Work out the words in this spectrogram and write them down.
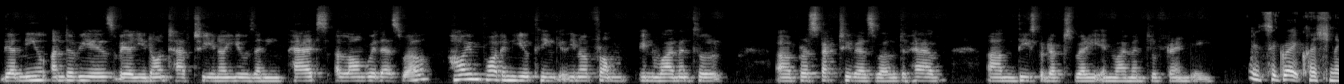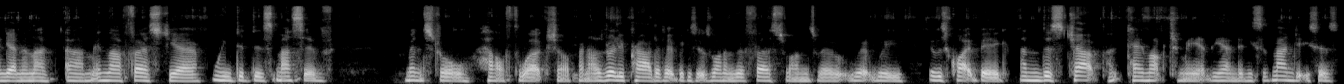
There are new underwears where you don't have to, you know, use any pads along with as well. How important do you think you know from environmental uh, perspective as well to have um, these products very environmental friendly? It's a great question again. And um, in our first year we did this massive menstrual health workshop and i was really proud of it because it was one of the first ones where, where we it was quite big. And this chap came up to me at the end and he said manjit he says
